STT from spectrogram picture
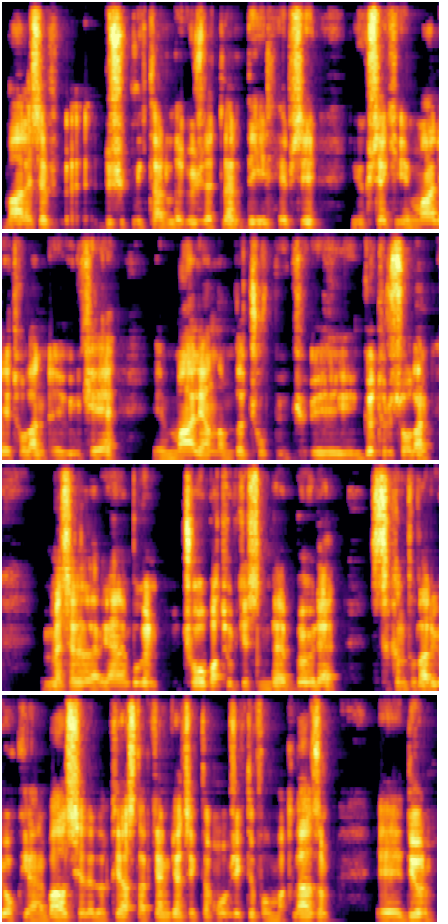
maalesef e, düşük miktarlı ücretler değil. Hepsi yüksek e, maliyeti olan e, ülkeye e, mali anlamda çok büyük e, götürüsü olan meseleler. Yani bugün çoğu Batı ülkesinde böyle sıkıntılar yok. Yani bazı şeylerle kıyaslarken gerçekten objektif olmak lazım e, diyorum.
